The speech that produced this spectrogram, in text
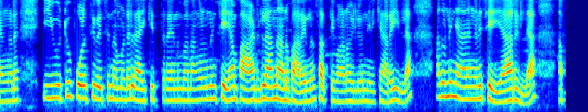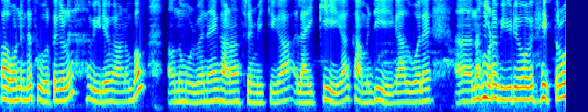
ഞങ്ങളുടെ ഈ യൂട്യൂബ് പോളിസി വെച്ച് നമ്മുടെ ലൈക്ക് ഇത്ര എന്നും പറഞ്ഞാൽ അങ്ങനെയൊന്നും ചെയ്യാൻ പാടില്ല എന്നാണ് പറയുന്നത്. സത്യമാണോ ഇല്ലയോ എന്ന് എനിക്കറിയില്ല. അതുകൊണ്ട് ഞാനങ്ങനെ ചെയ്യാറില്ല. അപ്പോൾ അതുകൊണ്ട് എന്റെ സുഹൃത്തുക്കൾ വീഡിയോ കാണുമ്പം ഒന്ന് മുഴുവനായും കാണാൻ ശ്രമിക്കുക ലൈക്ക് ചെയ്യുക കമന്റ് ചെയ്യുക. അതുപോലെ നമ്മുടെ വീഡിയോ ഇത്രയോ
